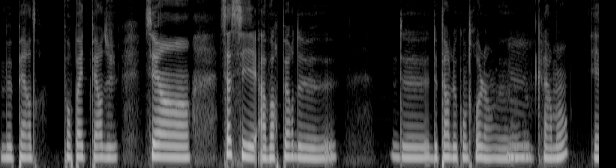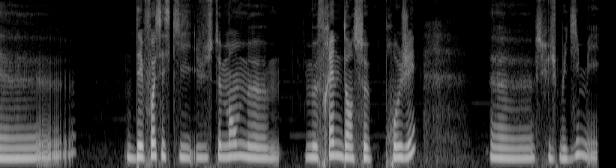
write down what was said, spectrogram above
me, perdre, pour pas être perdu. C'est un, ça c'est avoir peur de, de, de perdre le contrôle, hein, mm. clairement. Euh, des fois, c'est ce qui justement me, me freine dans ce projet. Euh, parce que je me dis, mais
